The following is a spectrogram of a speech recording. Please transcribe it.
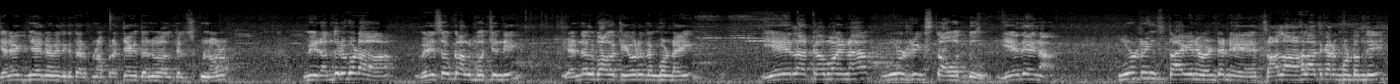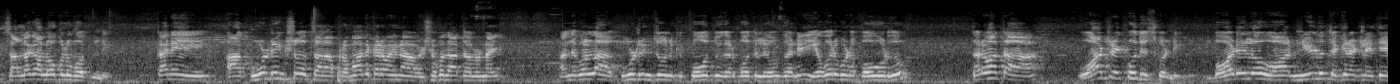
జనవిజ్ఞాన వేదిక తరఫున ప్రత్యేక ధన్యవాదాలు తెలుసుకున్నాను. మీరందరూ కూడా వేసవకాలం వచ్చింది. ఎండలు బాగా తీవ్రతంగా ఉన్నాయి. ఏ రకమైన కూల్ డ్రింక్స్ తాగొద్దు. ఏదైనా కూల్ డ్రింక్స్ తాగిన వెంటనే చాలా ఆహ్లాదకరంగా ఉంటుంది. చల్లగా లోపల పోతుంది. కానీ ఆ కూల్ డ్రింక్స్లో చాలా ప్రమాదకరమైన విష పదార్థాలు ఉన్నాయి. అందువల్ల కూల్ డ్రింక్స్ జోలికి పోవద్దు గర్భవతులు కానీ ఎవరు కూడా పోకూడదు. తర్వాత వాటర్ ఎక్కువ తీసుకోండి. బాడీలో వా నీళ్ళు తగ్గినట్లయితే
